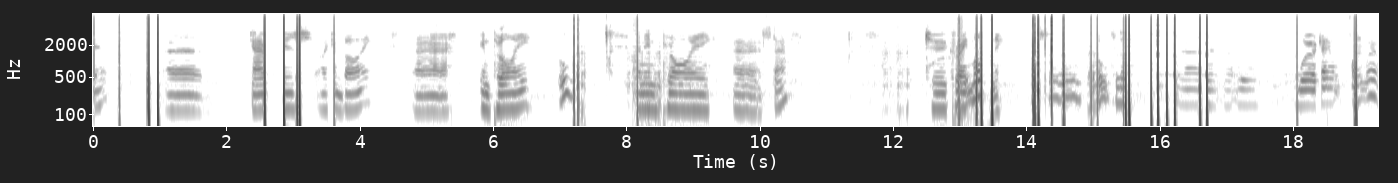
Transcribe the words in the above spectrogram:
get. Uh, garages I can buy, uh, employ, ooh, and employ uh, staff to create more money. So hopefully uh, that will work out quite well.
